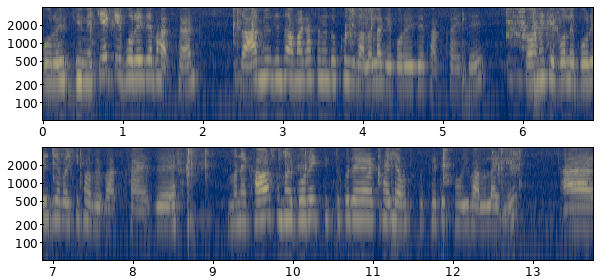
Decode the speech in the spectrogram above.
বড়ইয়ের দিনে কে কে বড়ই দিয়ে ভাত খান। তো আমিও কিন্তু, আমার কাছে কিন্তু খুবই ভালো লাগে বড়ই দিয়ে ভাত খাইতে। তো অনেকে বলে বড়ই দিয়ে আবার কীভাবে ভাত খায়? যে মানে খাওয়ার সময় বড়ই একটু একটু করে খাইলে আমার খেতে খুবই ভালো লাগে। আর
